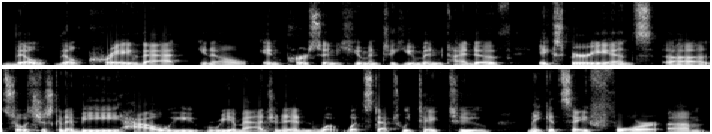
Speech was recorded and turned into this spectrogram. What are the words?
they'll they'll crave that you know in person, human to human kind of experience. Uh, so it's just going to be how we reimagine it and what what steps we take to make it safe for um,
